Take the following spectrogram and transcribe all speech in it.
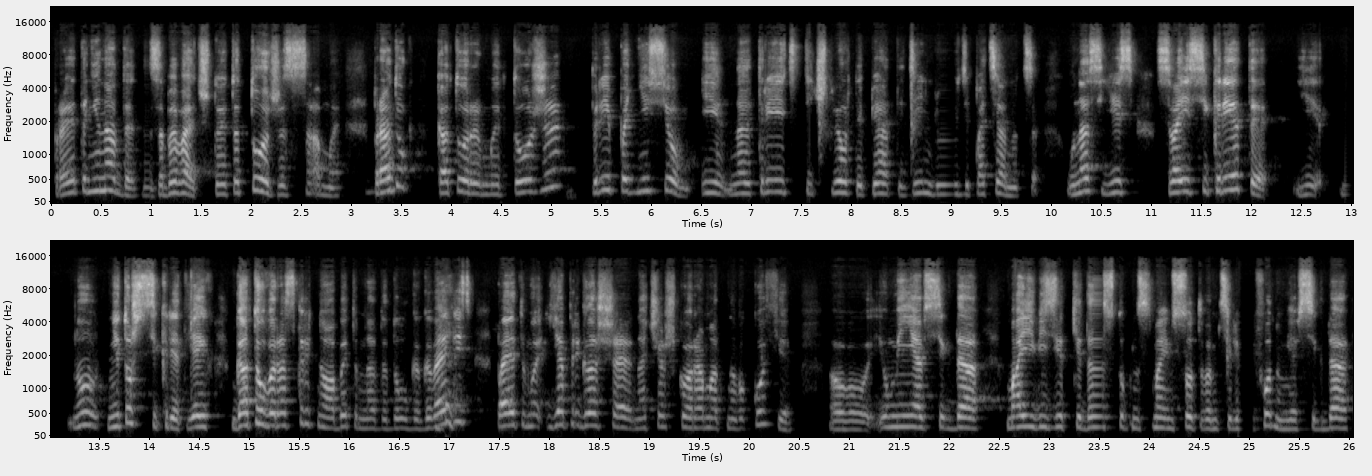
Про это не надо забывать, что это тот же самый продукт, который мы тоже преподнесем. И на третий, четвертый, пятый день люди потянутся. У нас есть свои секреты, ну, не то что секрет, я их готова раскрыть, но об этом надо долго говорить. Поэтому я приглашаю на чашку ароматного кофе. И у меня всегда мои визитки доступны с моим сотовым телефоном. Я всегда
